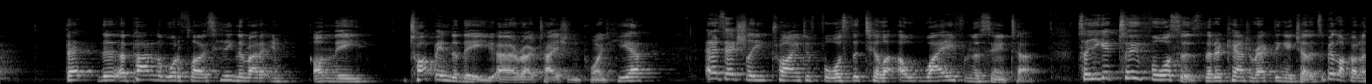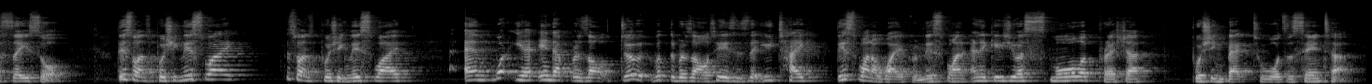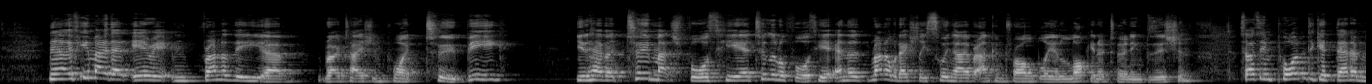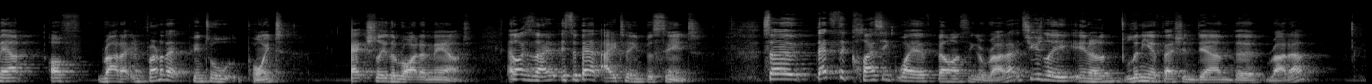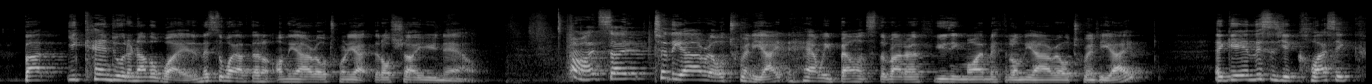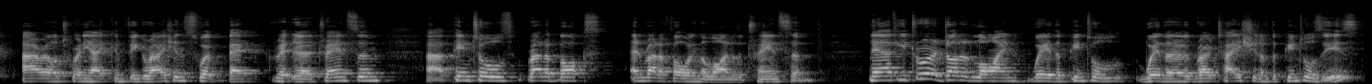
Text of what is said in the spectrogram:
that the, a part of the water flow is hitting the rudder in, on the top end of the uh, rotation point here, and it's actually trying to force the tiller away from the center. So you get two forces that are counteracting each other. It's a bit like on a seesaw. This one's pushing this way, this one's pushing this way, and what you end up result do what the result is is that you take this one away from this one and it gives you a smaller pressure pushing back towards the center. Now if you made that area in front of the uh, rotation point too big, you'd have a too much force here, too little force here, and the rudder would actually swing over uncontrollably and lock in a turning position. So it's important to get that amount of rudder in front of that pintle point actually the right amount. And like I say, it's about 18%. So that's the classic way of balancing a rudder. It's usually in a linear fashion down the rudder. But you can do it another way, and that's the way I've done it on the RL28 that I'll show you now. Alright, so to the RL28, how we balance the rudder using my method on the RL28. Again, this is your classic RL28 configuration, swept back uh, transom, uh, pintles, rudder box, and rudder following the line of the transom. Now, if you draw a dotted line where the pintle, where the rotation of the pintles is,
